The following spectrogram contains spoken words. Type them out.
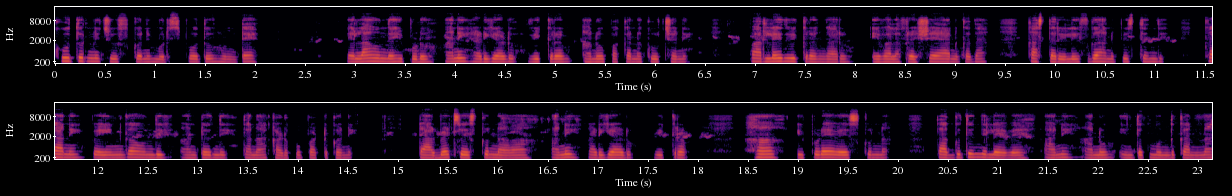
కూతుర్ని చూసుకొని మురిసిపోతూ ఉంటే ఎలా ఉందే ఇప్పుడు? అని అడిగాడు విక్రమ్ అను పక్కన కూర్చొని. పర్లేదు విక్రమ్ గారు ఇవాళ ఫ్రెష్ అయ్యాను కదా కాస్త రిలీఫ్గా అనిపిస్తుంది కానీ పెయిన్గా ఉంది అంటుంది తన కడుపు పట్టుకొని. టాబ్లెట్స్ వేసుకున్నావా? అని అడిగాడు విక్రమ్. హా ఇప్పుడే వేసుకున్నా తగ్గుతుంది లేవే అని అను. ఇంతకు ముందు కన్నా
